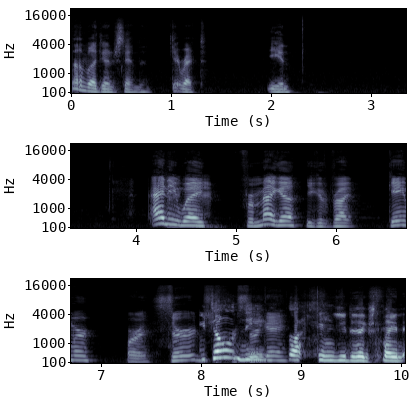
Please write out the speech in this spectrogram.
I'm glad you understand. Then get wrecked, Ian. Anyway, Okay. for Mega, you could write gamer or Surge. We don't need Sergey. fucking you to explain.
